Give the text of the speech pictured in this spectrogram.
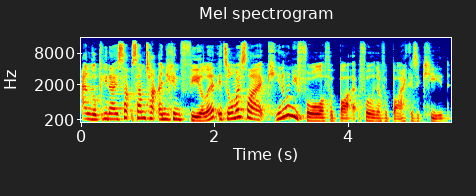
And look, you know, some, sometimes, and you can feel it. It's almost like, you know, when you fall off a bike, falling off a bike as a kid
